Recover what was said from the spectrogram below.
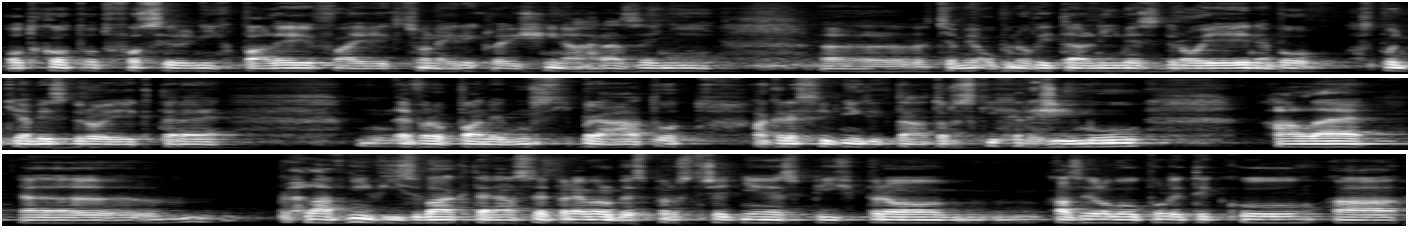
Odchod od fosilních paliv a jejich co nejrychlejší nahrazení eh, těmi obnovitelnými zdroji nebo aspoň těmi zdroji, které Evropa nemusí brát od agresivních diktátorských režimů, ale eh, hlavní výzva, která se projevil bezprostředně, je spíš pro asilovou politiku a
